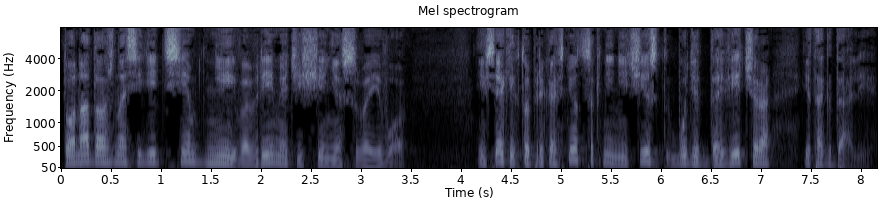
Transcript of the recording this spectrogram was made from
то она должна сидеть семь дней во время очищения своего и всякий, кто прикоснется к ней, нечист, будет до вечера и так далее.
